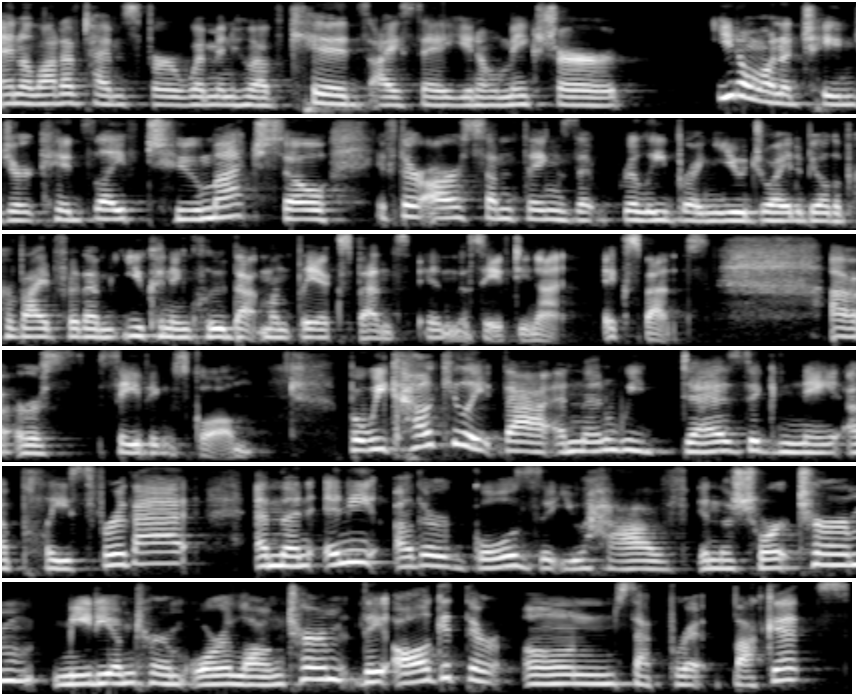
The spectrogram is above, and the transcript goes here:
And a lot of times for women who have kids i say you know make sure you don't want to change your kid's life too much. So if there are some things that really bring you joy to be able to provide for them, you can include that monthly expense in the safety net expense uh, or savings goal. But we calculate that and then we designate a place for that. And then any other goals that you have in the short term, medium term, or long term, they all get their own separate buckets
